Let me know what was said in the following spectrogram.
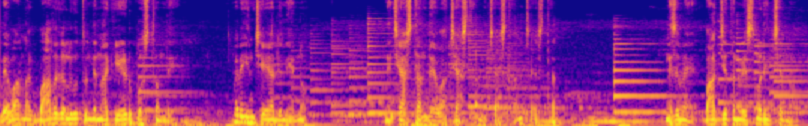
దేవా నాకు బాధ కలుగుతుంది నాకు ఏడుపు వస్తుంది. మరి ఏం చేయాలి నేను? నేను చేస్తాను దేవా చేస్తాను చేస్తాను చేస్తాను. నిజమే బాధ్యతను విస్మరించాను.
